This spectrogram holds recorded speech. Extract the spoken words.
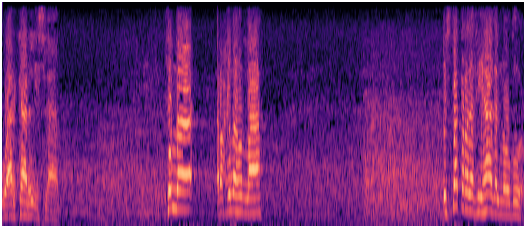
وأركان الإسلام. ثم رحمه الله استطرد في هذا الموضوع.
